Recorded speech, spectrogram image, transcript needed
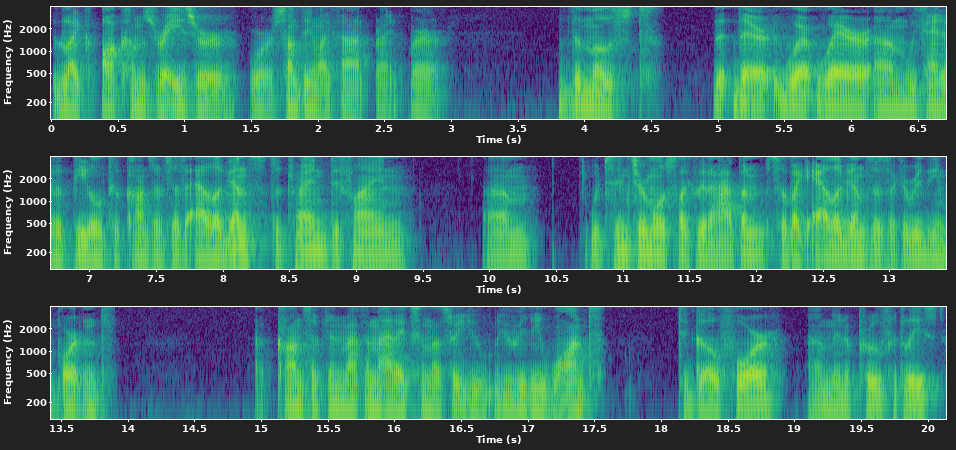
like Occam's razor or something like that, right? Where the most there where where um, we kind of appeal to concepts of elegance to try and define um, which things are most likely to happen. So like elegance is like a really important uh, concept in mathematics, and that's what you, you really want to go for um, in a proof, at least.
